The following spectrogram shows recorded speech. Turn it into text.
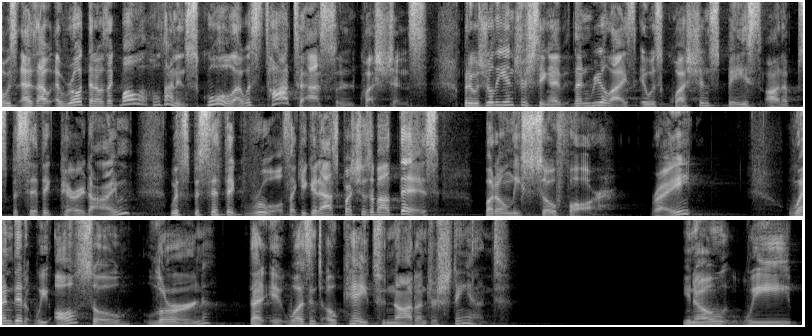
was, as I wrote that, I was like, well, hold on. In school, I was taught to ask certain questions. But it was really interesting. I then realized it was questions based on a specific paradigm with specific rules. Like you could ask questions about this, but only so far, right? When did we also learn that it wasn't okay to not understand? You know, we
